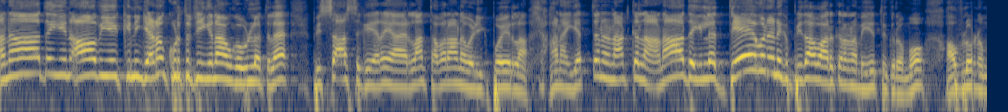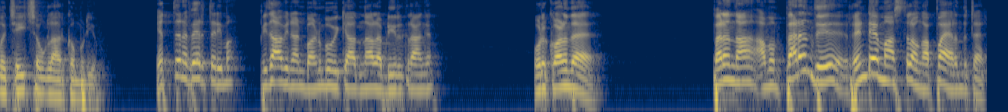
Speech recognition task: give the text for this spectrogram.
அனாதையின் ஆவியைக்கு நீங்கள் இடம் கொடுத்துட்டீங்கன்னா அவங்க உள்ளத்தில் பிசாசுக்கு இறையாயிரலாம் தவறான வழிக்கு போயிடலாம் ஆனால் எத்தனை நாட்கள் அனாதை இல்லை தேவன் எனக்கு பிதாவாக இருக்கிற நம்ம ஏற்றுக்கிறோமோ அவ்வளோ நம்ம ஜெயிச்சவங்களாக இருக்க முடியும். எத்தனை பேர் தெரியுமா? பிதாவின் அன்பு அனுபவிக்காதனால அப்படி இருக்கிறாங்க. ஒரு குழந்த பிறந்தான். அவன் பிறந்து ரெண்டே மாதத்தில் அவங்க அப்பா இறந்துட்டார்.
